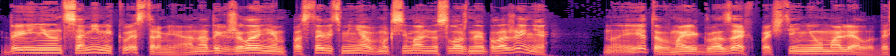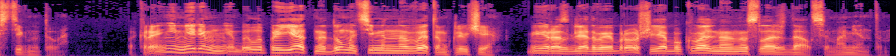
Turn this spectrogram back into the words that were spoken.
да и не над самими квестерами, а над их желанием поставить меня в максимально сложное положение, но и это в моих глазах почти не умаляло достигнутого. По крайней мере, мне было приятно думать именно в этом ключе, и, разглядывая брошь, я буквально наслаждался моментом.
